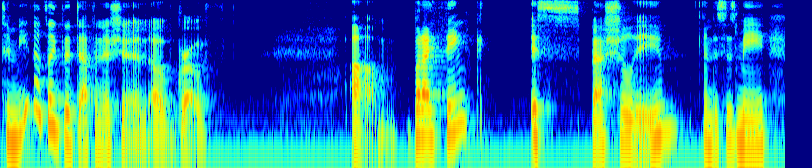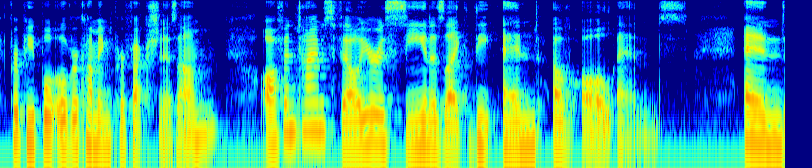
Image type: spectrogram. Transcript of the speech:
to me, that's like the definition of growth. Um, but I think especially, and this is me, for people overcoming perfectionism, oftentimes failure is seen as like the end of all ends. And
